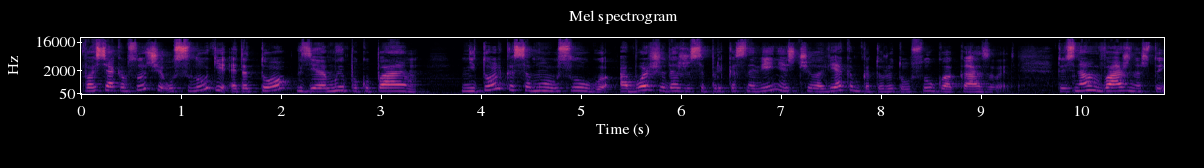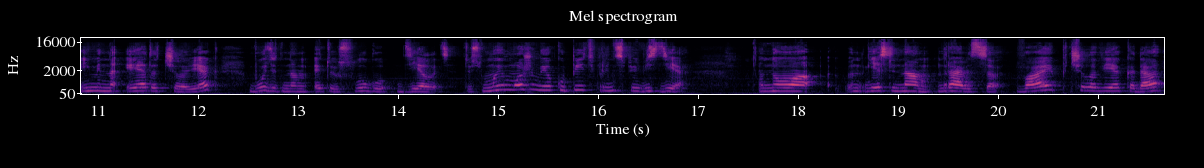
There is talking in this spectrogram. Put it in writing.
во всяком случае, услуги это то, где мы покупаем не только саму услугу, а больше даже соприкосновение с человеком, который эту услугу оказывает. То есть нам важно, что именно этот человек будет нам эту услугу делать. То есть мы можем ее купить, в принципе, везде. Но если нам нравится вайб человека, да,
